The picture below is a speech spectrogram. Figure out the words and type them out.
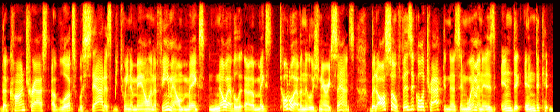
The contrast of looks with status between a male and a female makes no evolu- uh, makes total evolutionary sense, but also physical attractiveness in women is indi- indicated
